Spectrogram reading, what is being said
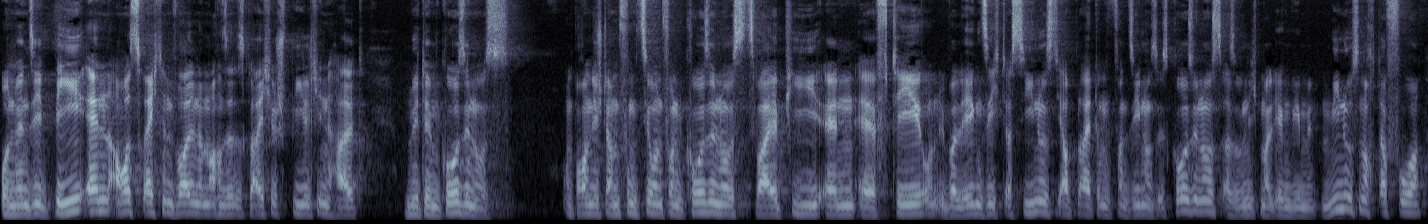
Und wenn Sie Bn ausrechnen wollen, dann machen Sie das gleiche Spielchen halt mit dem Cosinus und brauchen die Stammfunktion von Cosinus 2 Pi n f t und überlegen sich das Sinus, die Ableitung von Sinus ist Cosinus, also nicht mal irgendwie mit einem Minus noch davor.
